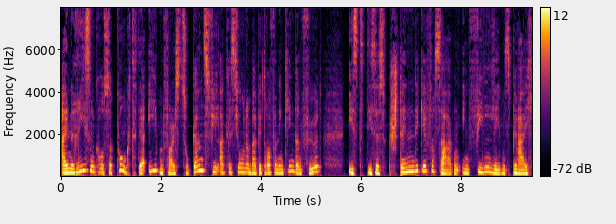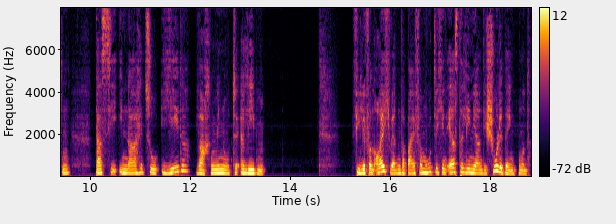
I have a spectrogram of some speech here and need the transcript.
Ein riesengroßer Punkt, der ebenfalls zu ganz viel Aggressionen bei betroffenen Kindern führt, ist dieses ständige Versagen in vielen Lebensbereichen, das sie in nahezu jeder wachen Minute erleben. Viele von euch werden dabei vermutlich in erster Linie an die Schule denken und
